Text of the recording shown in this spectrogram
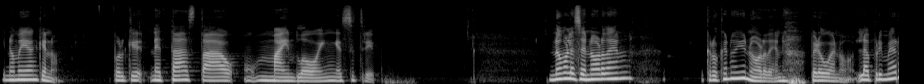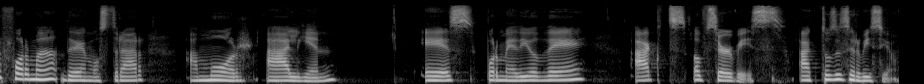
Y no me digan que no porque neta está mind blowing este trip. No me las en orden, creo que no hay un orden, pero bueno, la primera forma de demostrar amor a alguien es por medio de acts of service, actos de servicio.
